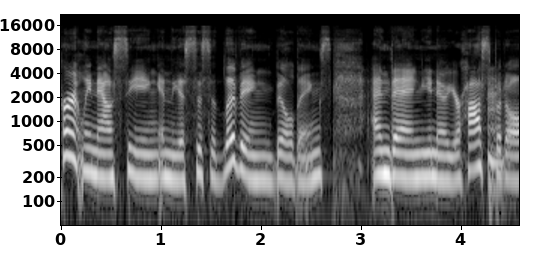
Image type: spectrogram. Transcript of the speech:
currently now seeing in the assisted living buildings. And then, you know, your hospital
